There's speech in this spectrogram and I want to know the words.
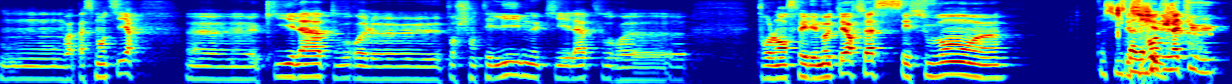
On, va pas se mentir. Euh, qui est là pour le pour chanter l'hymne, qui est là pour pour lancer les moteurs, ça c'est souvent euh, si je dis c'est pas de souvent bêtises, du matu vu.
